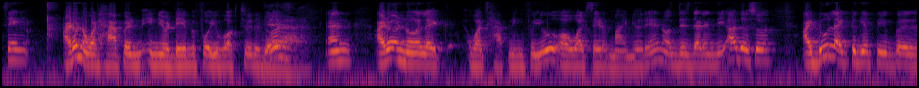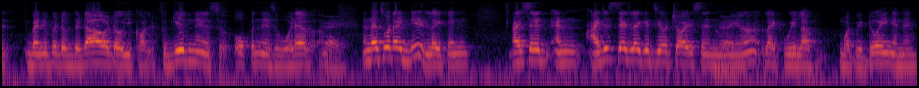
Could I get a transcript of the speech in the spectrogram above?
saying i don't know what happened in your day before you walked through the doors Yeah. and i don't know like what's happening for you or what state of mind you're in or this that and the other so i do like to give people benefit of the doubt or you call it forgiveness or openness or whatever Right. and that's what i did like and i said and i just said like it's your choice and Right. you know like we love what we're doing and then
